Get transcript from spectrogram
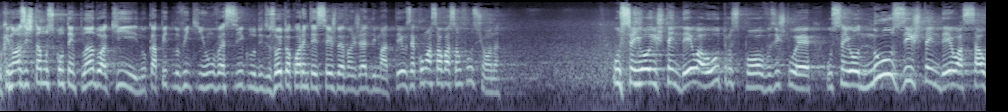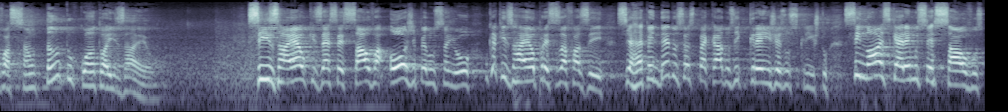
O que nós estamos contemplando aqui no capítulo 21, versículo de 18 a 46 do Evangelho de Mateus, é como a salvação funciona. O Senhor estendeu a outros povos, isto é, o Senhor nos estendeu a salvação tanto quanto a Israel. Se Israel quiser ser salva hoje pelo Senhor, o que é que Israel precisa fazer? Se arrepender dos seus pecados e crer em Jesus Cristo. Se nós queremos ser salvos,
